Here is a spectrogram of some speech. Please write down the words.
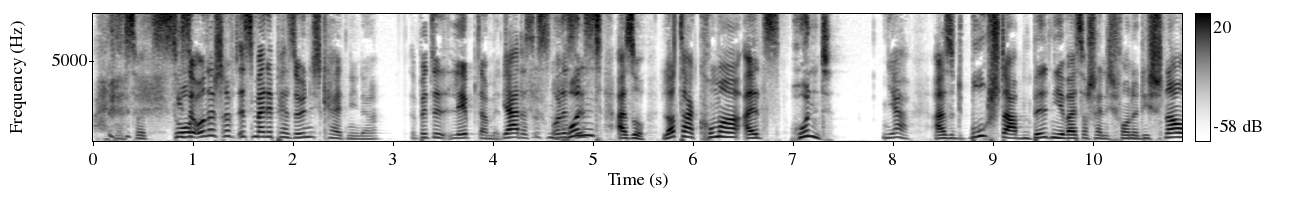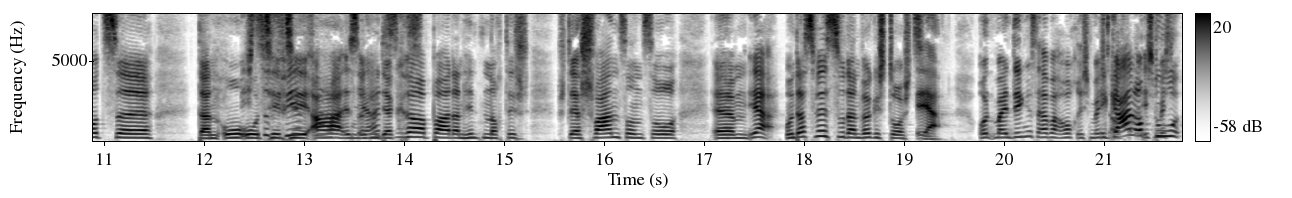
Alter, das wird so. Diese Unterschrift ist meine Persönlichkeit, Nina. Bitte lebt damit. ja, das ist ein Und Hund. ist- also Lotta Kummer als Hund. Ja. Also die Buchstaben bilden jeweils wahrscheinlich vorne die Schnauze, dann O, O, Nicht zu T, viel T, A verraten, ist irgendwie ja, der Körper, dann hinten noch die, der Schwanz und so. Ähm, Ja. Und das willst du dann wirklich durchziehen. Ja. Und mein Ding ist aber auch, ich möchte Egal, auch, ob ich du, möchte-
